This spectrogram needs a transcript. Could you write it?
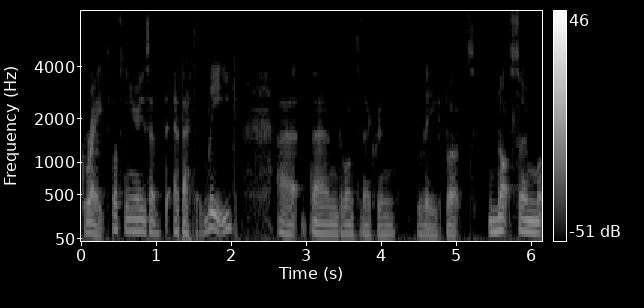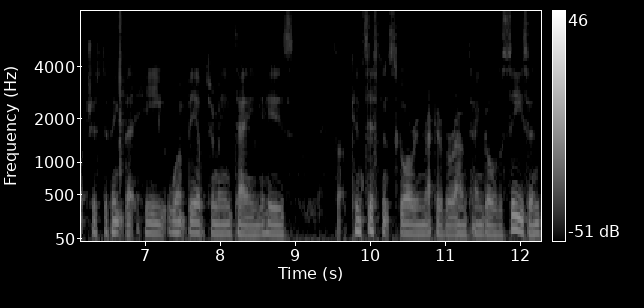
great. Bosnia is a, a better league uh, than the Montenegrin league, but not so much as to think that he won't be able to maintain his sort of consistent scoring record of around 10 goals a season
